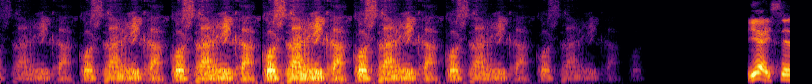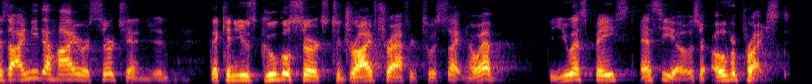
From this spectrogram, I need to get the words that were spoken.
Costa Rica, Costa Rica, Costa Rica, Costa Rica, Costa Rica, Costa Rica, Costa Rica. Yeah, he says, I need to hire a search engine that can use Google search to drive traffic to a site. However, the US based SEOs are overpriced.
